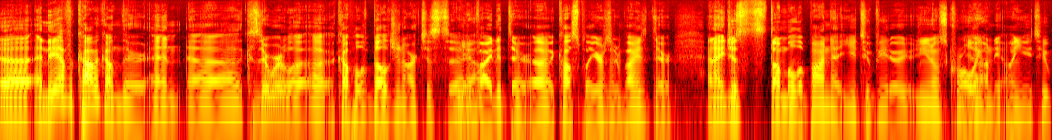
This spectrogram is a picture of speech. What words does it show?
Uh, and they have a Comic Con there, and because there were a, a couple of Belgian artists uh, Yeah. invited there, uh, cosplayers are invited there, and I just stumbled upon that YouTube video, you know, scrolling Yeah. on the on YouTube,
